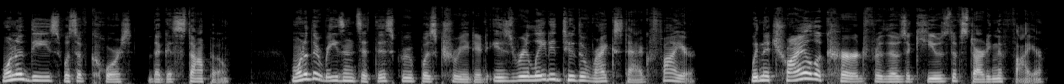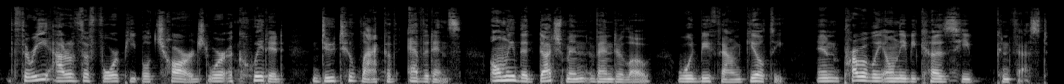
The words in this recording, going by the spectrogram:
One of these was, of course, the Gestapo. One of the reasons that this group was created is related to the Reichstag fire. When the trial occurred for those accused of starting the fire, three out of the four people charged were acquitted due to lack of evidence. Only the Dutchman, van der Lubbe, would be found guilty, and probably only because he confessed.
